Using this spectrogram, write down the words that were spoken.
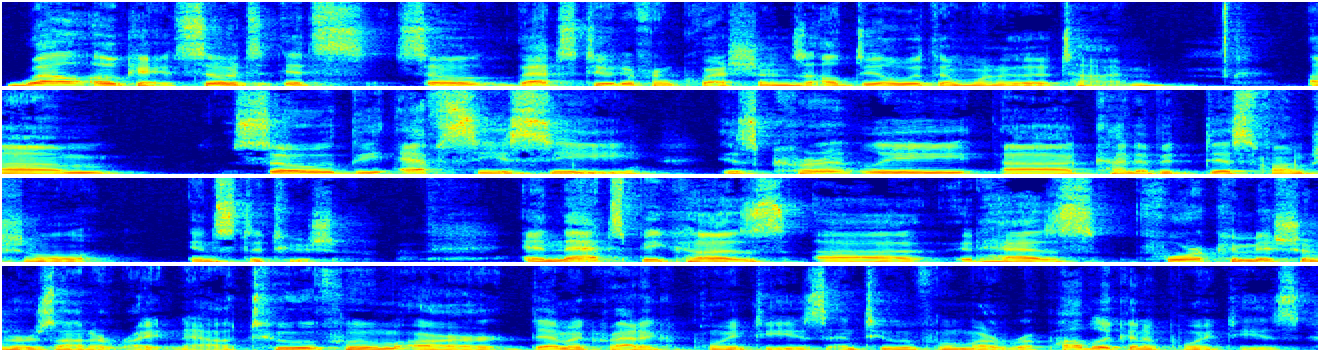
Well, okay, so it's it's so that's two different questions. I'll deal with them one at a time. Um, so the FCC is currently uh, kind of a dysfunctional institution. And that's because uh, it has four commissioners on it right now, two of whom are Democratic appointees and two of whom are Republican appointees.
